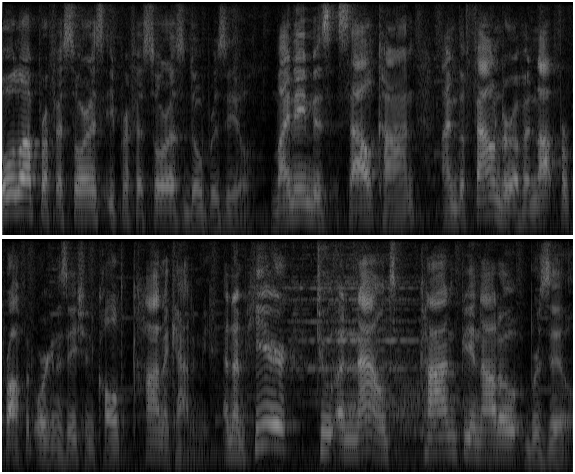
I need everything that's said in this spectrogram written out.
Hola, professores e professoras do Brasil. My name is Sal Khan. I'm the founder of a not-for-profit organization called Khan Academy, and I'm here to announce Campeonato Brasil.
